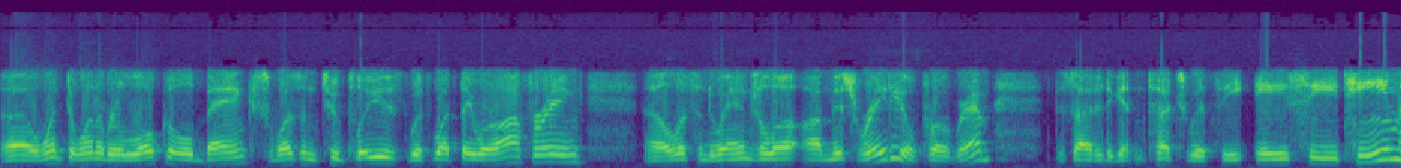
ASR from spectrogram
uh, went to one of her local banks, wasn't too pleased with what they were offering. Uh, listened to Angela on this radio program, decided to get in touch with the AC team.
